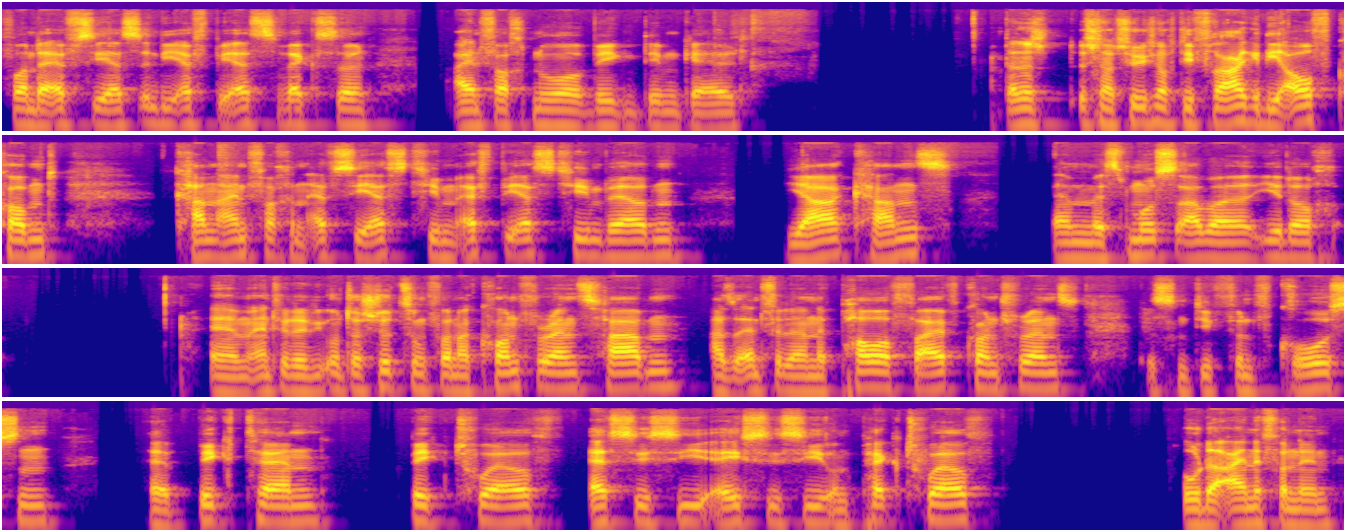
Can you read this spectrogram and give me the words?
von der FCS in die FBS wechseln, einfach nur wegen dem Geld. Dann ist, ist natürlich noch die Frage, die aufkommt, kann einfach ein FCS-Team FBS-Team werden? Ja, kann's. Ähm, es muss aber jedoch ähm, entweder die Unterstützung von einer Conference haben, also entweder eine Power 5 Conference, das sind die fünf großen, äh, Big 10, Big 12, SEC, ACC und Pac 12 oder eine von den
